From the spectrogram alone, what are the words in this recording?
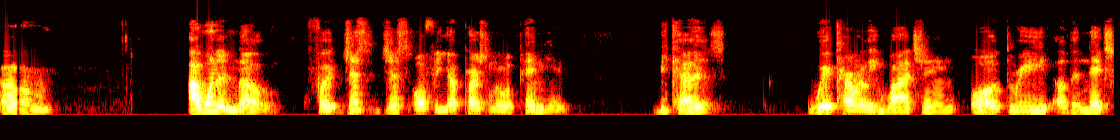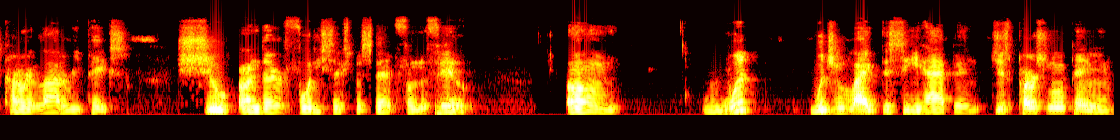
Um, I want to know for just just off of your personal opinion, because we're currently watching all three of the Knicks' current lottery picks shoot under forty six percent from the field. Um, what would you like to see happen? Just personal opinion,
